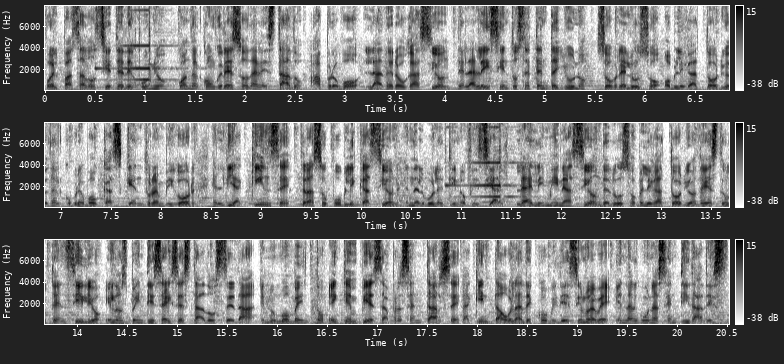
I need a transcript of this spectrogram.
fue el pasado 7 de junio cuando el Congreso del Estado aprobó la derogación de la Ley 171 sobre el uso obligatorio del cubrebocas que entró en vigor el día 15 tras su publicación en el Boletín Oficial. La eliminación del uso obligatorio de este utensilio en los 26 estados se da en un momento en que empieza a presentarse la quinta ola de COVID-19 en algunas entidades.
